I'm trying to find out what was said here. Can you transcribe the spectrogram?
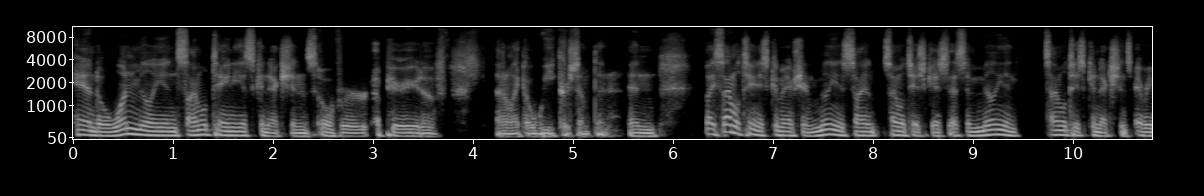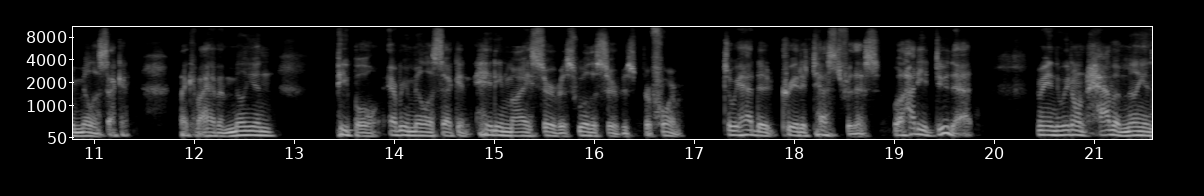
handle one million simultaneous connections over a period of I don't know, like a week or something." And by simultaneous connection, million sim- simultaneous connections, that's a million simultaneous connections every millisecond. Like if I have a million people every millisecond hitting my service, will the service perform? So we had to create a test for this. Well, how do you do that? I mean, we don't have a million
